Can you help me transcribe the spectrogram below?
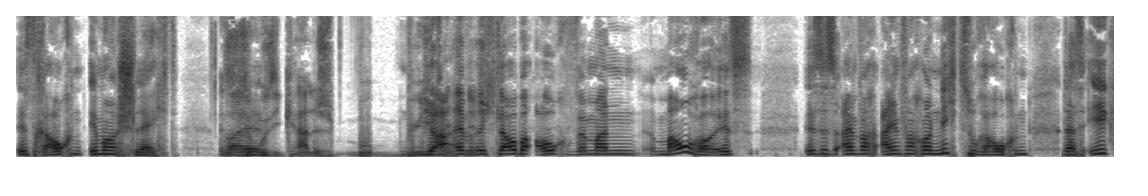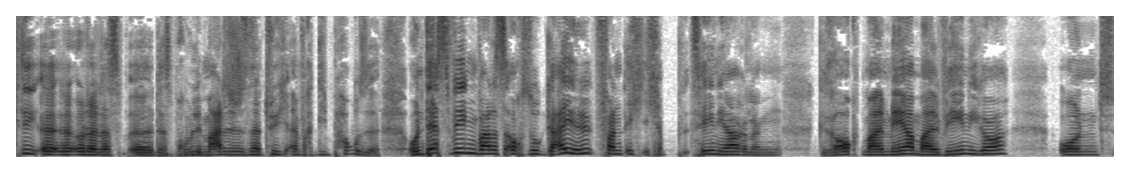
ist Rauchen immer schlecht. Das ist Weil- so musikalisch Ja, bühnentechnisch. ich glaube auch, wenn man Maurer ist, ist es einfach einfacher, nicht zu rauchen. Das eklig äh, oder das äh, das Problematische ist natürlich einfach die Pause. Und deswegen war das auch so geil, fand ich. Ich habe zehn Jahre lang geraucht, mal mehr, mal weniger und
